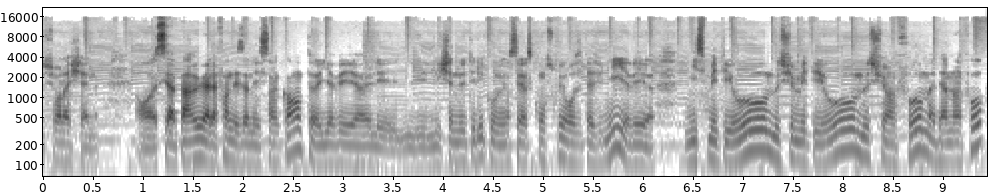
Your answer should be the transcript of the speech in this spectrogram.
sur la chaîne. Alors, C'est apparu à la fin des années 50. Il y avait euh, les, les- les chaînes de télé qui commençaient à se construire aux États-Unis. Il y avait euh, Miss Météo, Monsieur Météo, Monsieur Info, Madame Info.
